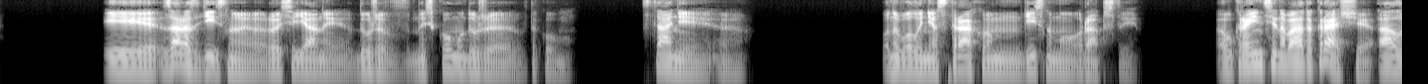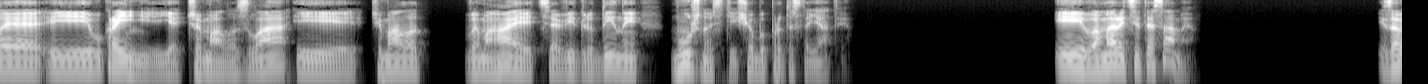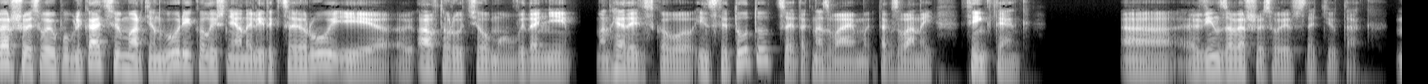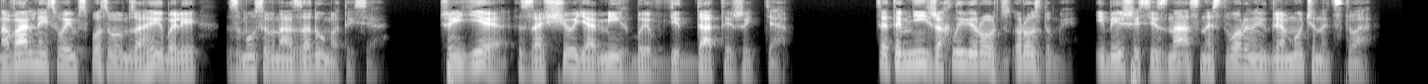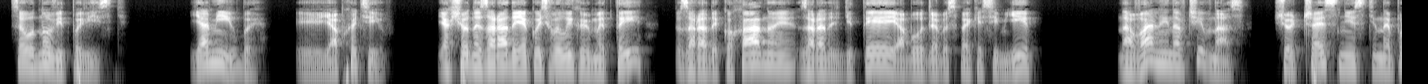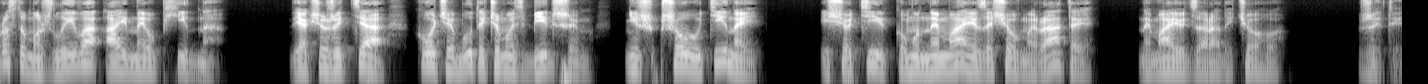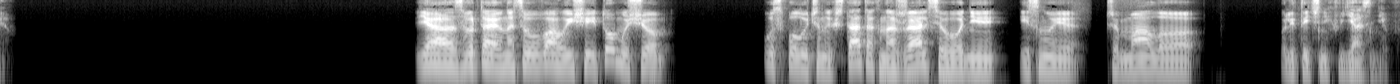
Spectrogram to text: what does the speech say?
І зараз дійсно росіяни дуже в низькому, дуже в такому стані е, поневолення страхом, дійсному рабстві. Українці набагато краще, але і в Україні є чимало зла, і чимало вимагається від людини мужності, щоб протистояти. І в Америці те саме. І завершує свою публікацію Мартін Гурі, колишній аналітик ЦРУ і е, автор у цьому виданні Мангеттенського інституту, це так називаємо, так званий think tank. Е, він завершує свою статтю так. Навальний своїм способом загибелі змусив нас задуматися, чи є за що я міг би віддати життя? Це темні й жахливі роздуми, і більшість із нас, не створених для мучеництва, все одно відповість Я міг би, і я б хотів. Якщо не заради якоїсь великої мети, то заради коханої, заради дітей або для безпеки сім'ї. Навальний навчив нас, що чесність не просто можлива, а й необхідна. Якщо життя хоче бути чимось більшим, ніж шоу тіней, і що ті, кому немає за що вмирати, не мають заради чого жити. Я звертаю на це увагу іще й тому, що у Сполучених Штатах, на жаль, сьогодні існує чимало політичних в'язнів.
